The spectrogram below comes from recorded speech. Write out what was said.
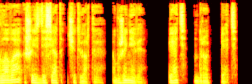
Глава 64. В Женеве. 5 дробь 5.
